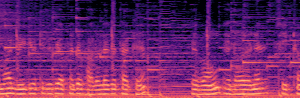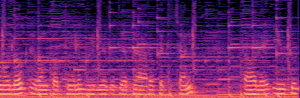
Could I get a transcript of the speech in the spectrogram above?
আমার ভিডিওটি যদি আপনাদের ভালো লেগে থাকে এবং এ ধরনের শিক্ষামূলক এবং তথ্যমূলক ভিডিও যদি আপনি আরও পেতে চান, তাহলে ইউটিউব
